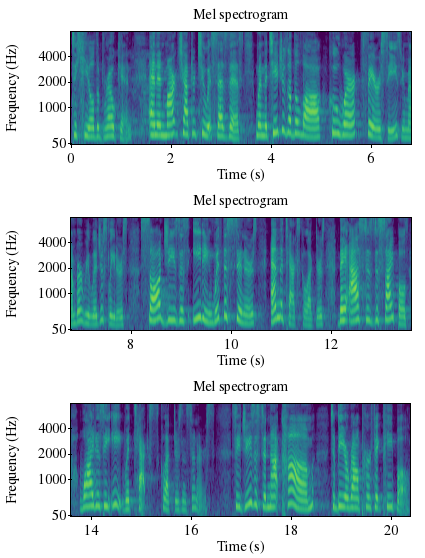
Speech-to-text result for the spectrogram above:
to heal the broken. And in Mark chapter 2, it says this When the teachers of the law, who were Pharisees, remember, religious leaders, saw Jesus eating with the sinners and the tax collectors, they asked his disciples, Why does he eat with tax collectors and sinners? See, Jesus did not come to be around perfect people.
